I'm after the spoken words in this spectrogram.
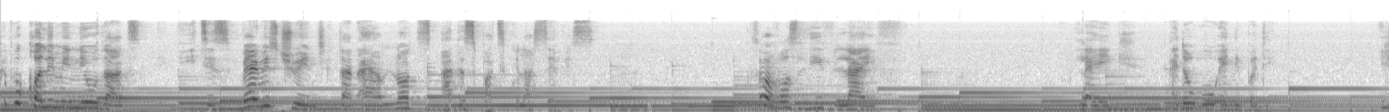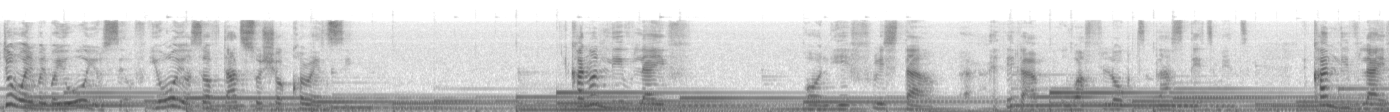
People calling me knew that it is very strange that I am not at this particular service. Some of us live life like I don't owe anybody. You don't owe anybody, but you owe yourself. You owe yourself that social currency. You cannot live life on a freestyle. I think I've overflogged that statement. You can't live life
